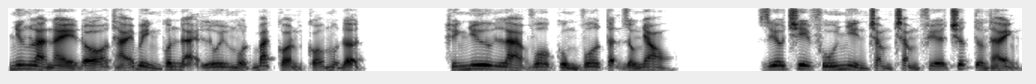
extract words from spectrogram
Nhưng là này đó thái bình quân đại lui một bắt còn có một đợt. Hình như là vô cùng vô tận giống nhau. Diêu chi phú nhìn chằm chằm phía trước tường thành.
